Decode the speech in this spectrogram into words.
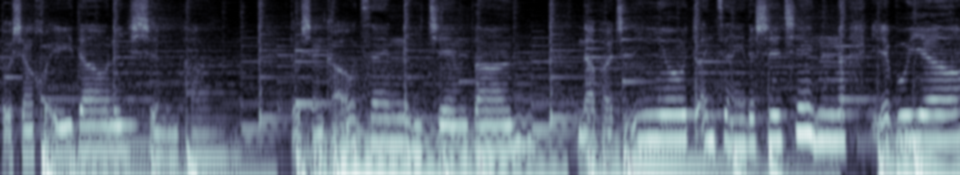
多想回到你身旁，多想靠在你肩膀，哪怕只有短暂的时间啊，也不要。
